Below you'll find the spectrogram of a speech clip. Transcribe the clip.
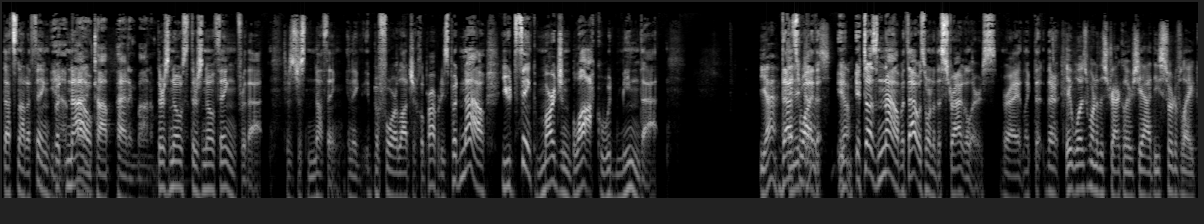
That's not a thing. Yeah, but now padding top, padding bottom. there's no there's no thing for that. There's just nothing in a, before logical properties. But now you'd think margin block would mean that. Yeah, That's why does. that, it, yeah. it does now. But that was one of the stragglers, right? Like the, the It was one of the stragglers. Yeah, these sort of like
